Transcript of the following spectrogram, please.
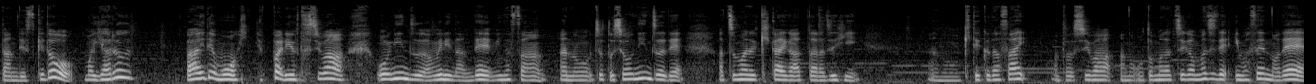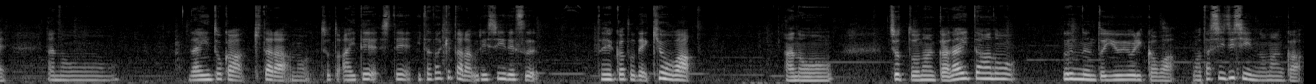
たんですけど、まあ、やる場合でもやっぱり私は大人数は無理なんで皆さんあのちょっと少人数で集まる機会があったら是非あの来てください。私はあのお友達がマジでいませんのであの LINE とか来たらあのちょっと相手していただけたら嬉しいです。ということで今日はあのちょっとなんかライターの云々というよりかは私自身のなんか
